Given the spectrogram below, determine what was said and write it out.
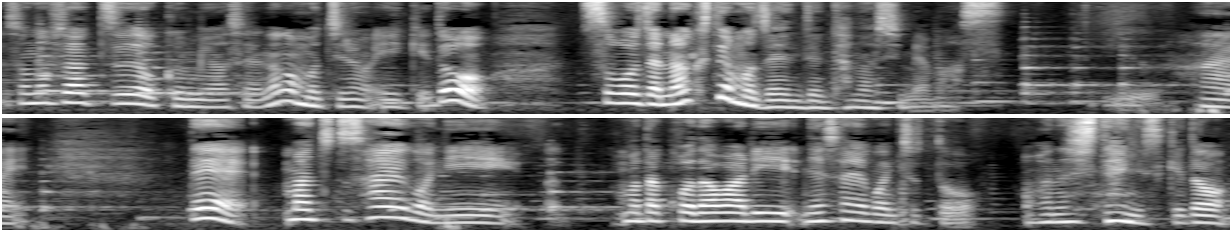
その二つを組み合わせるのがもちろんいいけど、そうじゃなくても全然楽しめます。っていう。はい。で、まあちょっと最後に、またこだわりね、最後にちょっとお話ししたいんですけど、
